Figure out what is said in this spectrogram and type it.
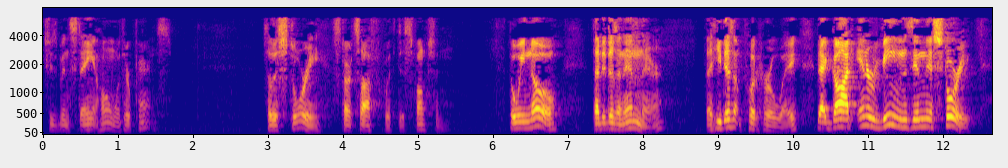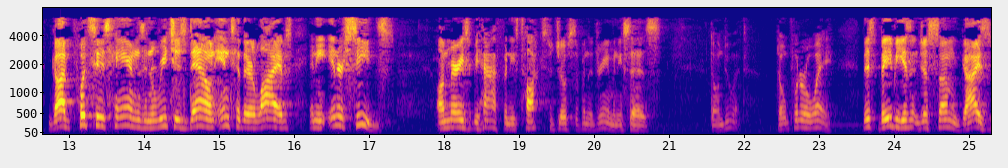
She's been staying at home with her parents. So this story starts off with dysfunction. But we know that it doesn't end there, that he doesn't put her away, that God intervenes in this story. God puts his hands and reaches down into their lives and he intercedes on Mary's behalf and he talks to Joseph in a dream and he says, Don't do it. Don't put her away. This baby isn't just some guy's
